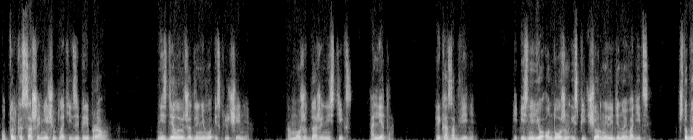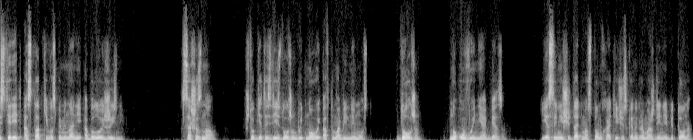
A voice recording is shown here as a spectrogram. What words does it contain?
Вот только Саше нечем платить за переправу. Не сделают же для него исключения. А может даже не Стикс, а лето. Река забвения. И из нее он должен испить черной ледяной водицы, чтобы стереть остатки воспоминаний о былой жизни. Саша знал, что где-то здесь должен быть новый автомобильный мост. Должен но увы не обязан. Если не считать мостом хаотическое нагромождение бетона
